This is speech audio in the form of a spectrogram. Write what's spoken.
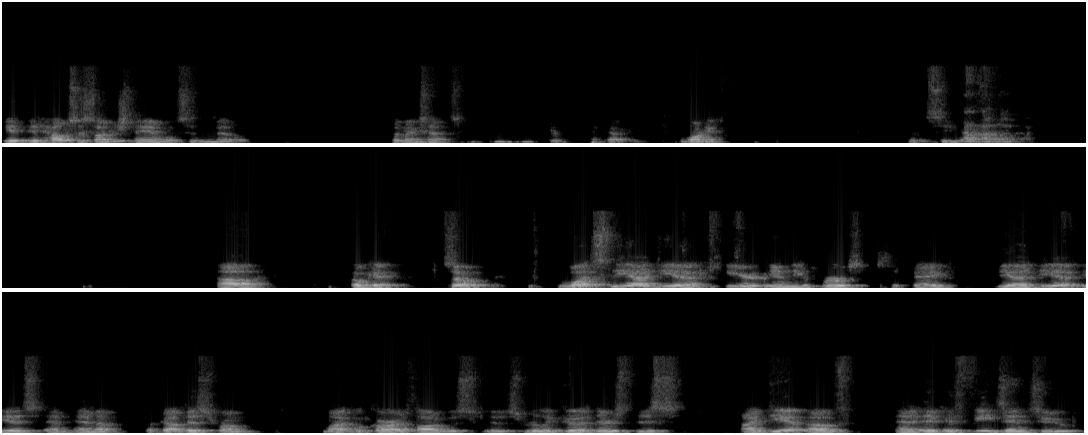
it, it helps us understand what's in the middle. That makes sense? Okay. Good morning. Let's see. Uh, okay, so what's the idea here in these verses? Okay, the idea is, and and I got this from Michael Card. I thought it was it was really good. There's this idea of, and it, it feeds into.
